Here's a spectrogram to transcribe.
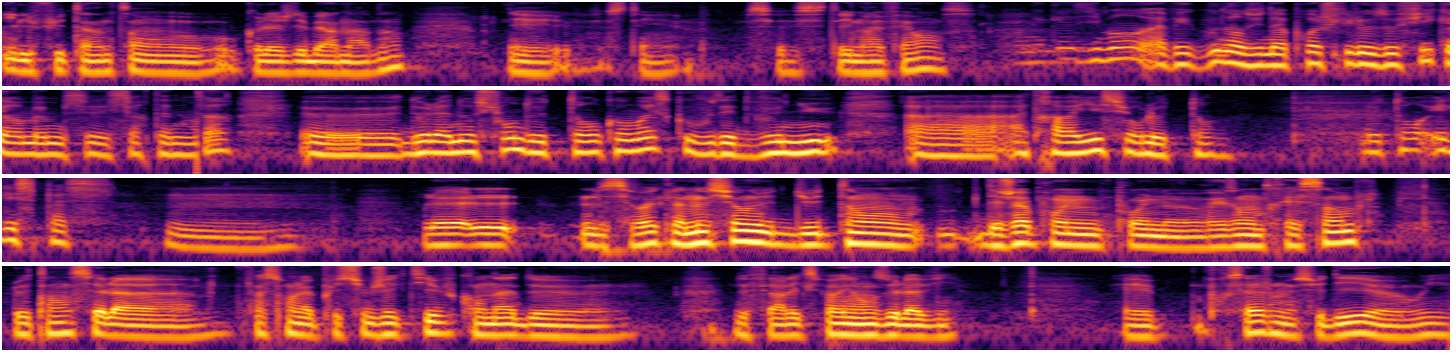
il fut un temps au, Collège des Bernardins, et c'était une référence. On est quasiment avec vous dans une approche philosophique, hein, même c'est certainement ça, euh, de la notion de temps. Comment est-ce que vous êtes venu à, travailler sur le temps? Le temps et l'espace hmm. C'est vrai que la notion du, temps, déjà pour une, pour une raison très simple, le temps c'est la façon la plus subjective qu'on a de, de faire l'expérience de la vie. Et pour ça, je me suis dit, euh, oui,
